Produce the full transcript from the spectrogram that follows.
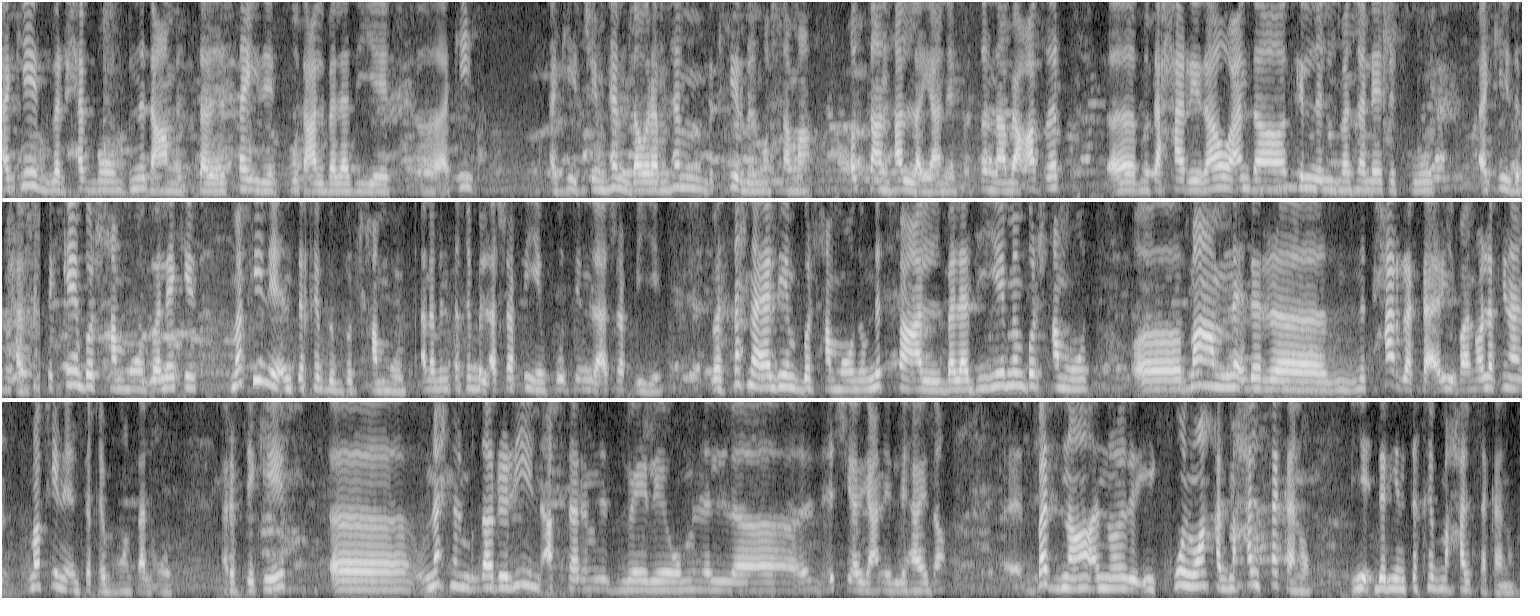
أكيد بنحب وبندعم الس- السيدة تفوت على البلديات آه، أكيد أكيد. شيء مهم دورة مهم كثير بالمجتمع خصوصا هلأ يعني صرنا بعصر آه، متحررة وعندها كل المجالات تفوت. أكيد بحب. سكان برج حمود ولكن ما فيني انتخب ببرج حمود. أنا بنتخب بالأشرفية نفوسي من الأشرفية. بس نحن قاعدين ببرج حمود وبندفع البلدية من برج حمود. ما عم نقدر آه، نتحرك تقريبا ولا فينا ما فيني انتخب هون تنقول. عرفتي كيف؟ آه، ونحن المتضررين أكثر من الزبالة ومن ال- آه، الأشياء يعني اللي هيدا. آه، بدنا إنه يكون واحد محل سكنه يقدر ينتخب محل سكنه.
